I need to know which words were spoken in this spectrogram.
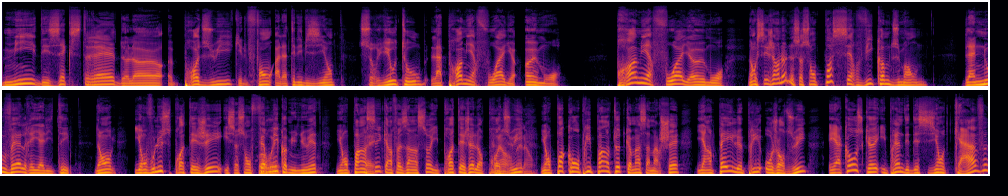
mis des extraits de leurs euh, produits qu'ils font à la télévision sur YouTube la première fois il y a un mois. Première fois il y a un mois. Donc, ces gens-là ne se sont pas servis comme du monde de la nouvelle réalité. Donc, ils ont voulu se protéger, ils se sont fermés oui. comme une huître. Ils ont pensé Ouais. qu'en faisant ça, ils protégeaient leurs non, produits. non. Ils n'ont pas compris pantoute comment ça marchait. Ils en payent le prix aujourd'hui. Et à cause qu'ils prennent des décisions de cave,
